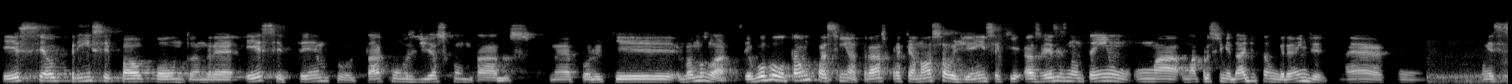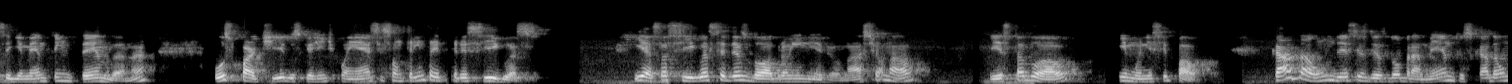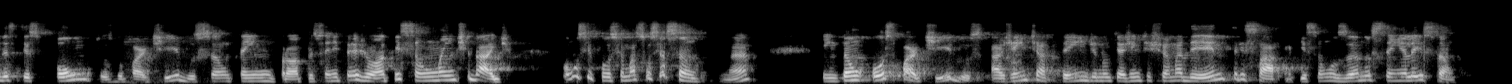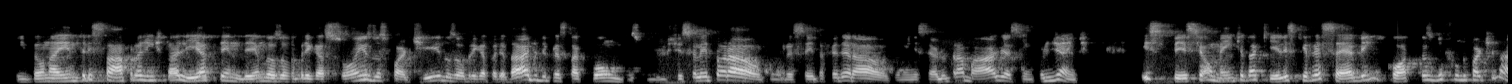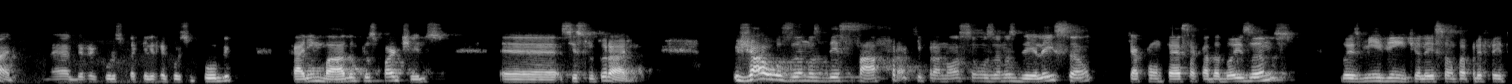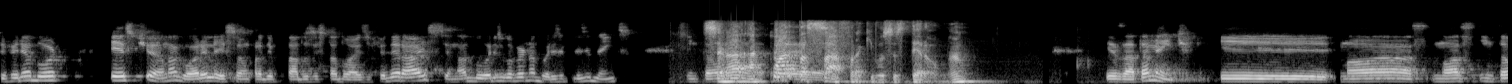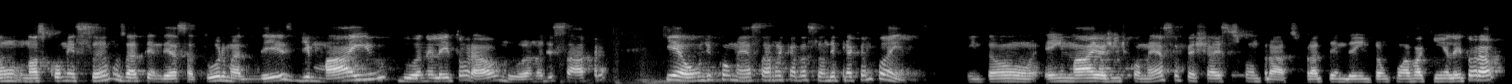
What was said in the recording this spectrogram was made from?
Esse é o principal ponto, André. Esse tempo está com os dias contados, né? Porque, vamos lá, eu vou voltar um passinho atrás para que a nossa audiência, que às vezes não tem uma, uma proximidade tão grande né, com, com esse segmento, entenda, né? Os partidos que a gente conhece são 33 siglas. E essas siglas se desdobram em nível nacional, estadual e municipal. Cada um desses desdobramentos, cada um desses pontos do partido são tem um próprio CNPJ e são uma entidade, como se fosse uma associação, né? Então, os partidos, a gente atende no que a gente chama de entre safra, que são os anos sem eleição. Então, na entre safra, a gente está ali atendendo às obrigações dos partidos, a obrigatoriedade de prestar contas com Justiça Eleitoral, com Receita Federal, com o Ministério do Trabalho e assim por diante. Especialmente daqueles que recebem cotas do fundo partidário, né, de recurso, daquele recurso público carimbado para os partidos é, se estruturarem. Já os anos de safra, que para nós são os anos de eleição, que acontece a cada dois anos, 2020, eleição para prefeito e vereador. Este ano, agora, eleição para deputados estaduais e federais, senadores, governadores e presidentes. Então, Será a quarta é... safra que vocês terão, né? Exatamente. E nós, nós, então, nós começamos a atender essa turma desde maio do ano eleitoral, no ano de safra, que é onde começa a arrecadação de pré-campanha. Então, em maio, a gente começa a fechar esses contratos para atender, então, com a vaquinha eleitoral.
